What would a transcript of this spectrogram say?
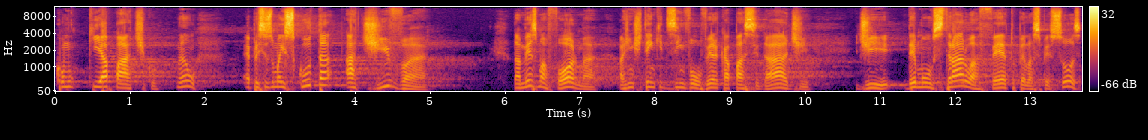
como que apático. Não, é preciso uma escuta ativa. Da mesma forma, a gente tem que desenvolver capacidade de demonstrar o afeto pelas pessoas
